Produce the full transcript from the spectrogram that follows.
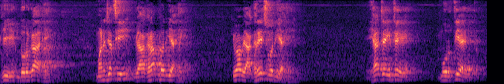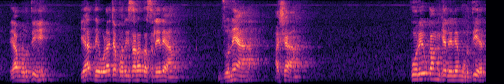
ही दुर्गा आहे. म्हणजेच ही व्याघ्रांबरी आहे किंवा व्याघ्रेश्वरी आहे. ह्या ज्या इथे मूर्ती आहेत या मूर्ती या देवळाच्या परिसरात असलेल्या जुन्या अशा कोरीव काम केलेल्या मूर्ती आहेत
